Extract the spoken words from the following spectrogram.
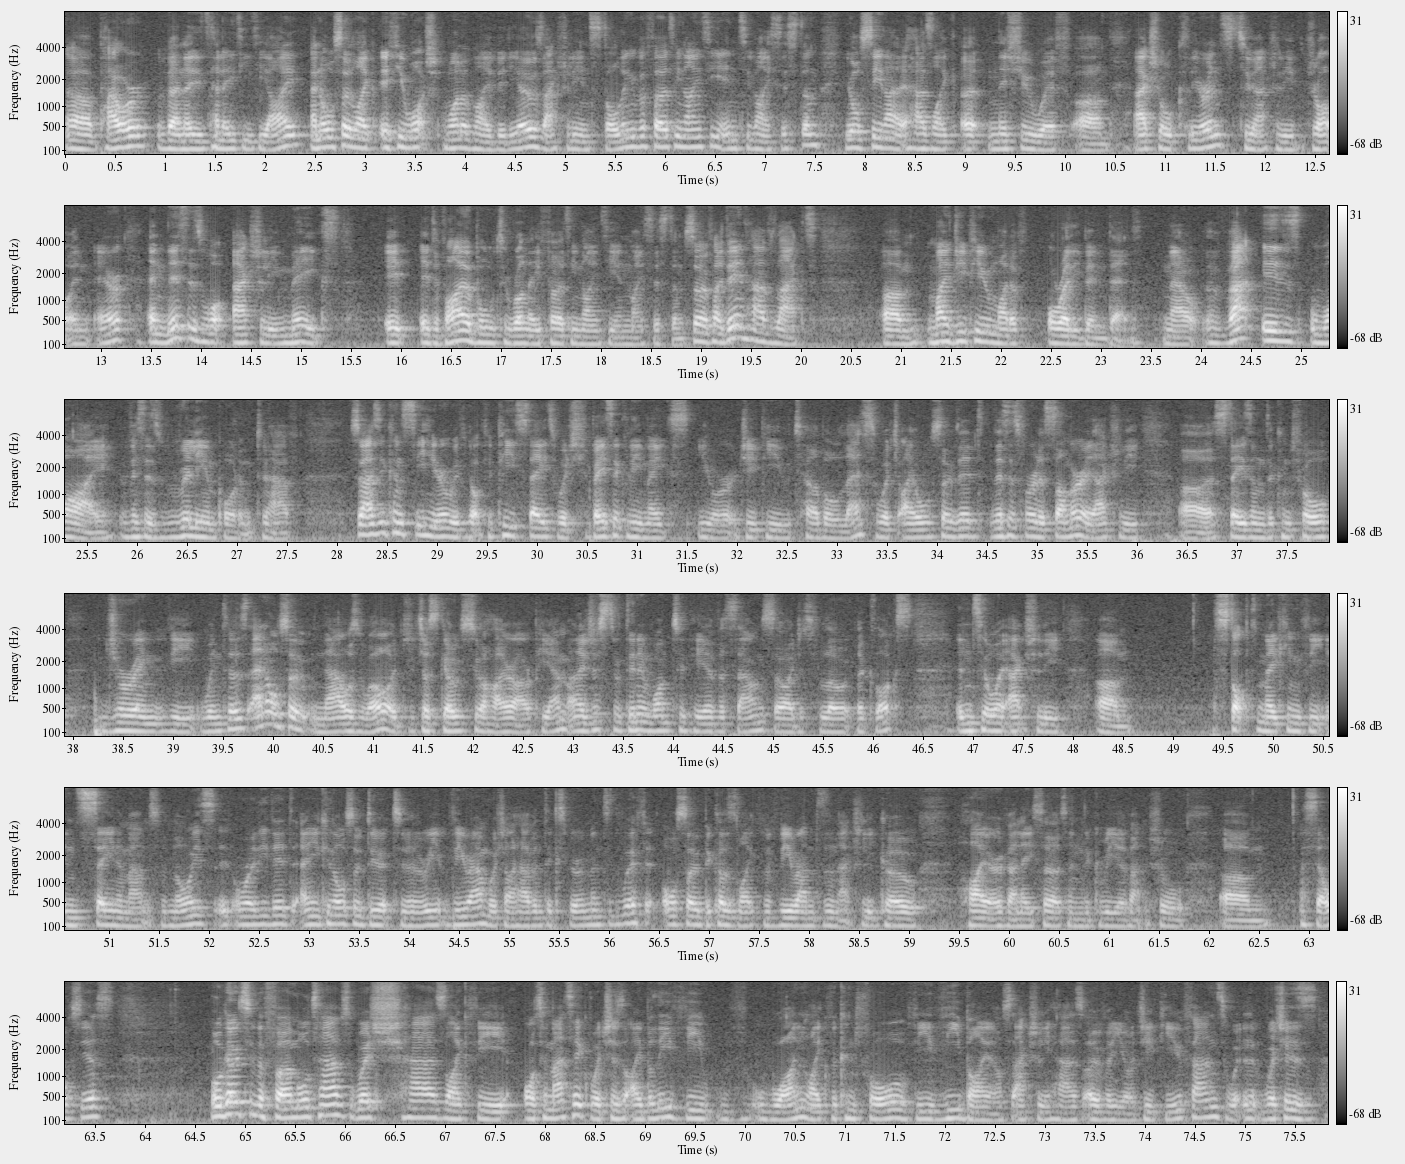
uh, power than a 1080 Ti. And also, like, if you watch one of my videos actually installing the 3090 into my system, you'll see that it has like a, an issue with um, actual clearance to actually draw in air. And this is what actually makes it, it viable to run a 3090 in my system. So if I didn't have LACT, um, my GPU might have already been dead. Now, that is why this is really important to have so as you can see here, we've got the P state, which basically makes your GPU turbo less, which I also did. This is for the summer. It actually uh, stays under control during the winters and also now as well. It just goes to a higher RPM, and I just didn't want to hear the sound, so I just lowered the clocks until I actually um, stopped making the insane amounts of noise it already did and you can also do it to VRAM which I haven't experimented with also because like the VRAM doesn't actually go higher than a certain degree of actual um, Celsius. We'll go to the thermal tabs, which has like the automatic, which is I believe the one, like the control the V BIOS actually has over your GPU fans, which is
